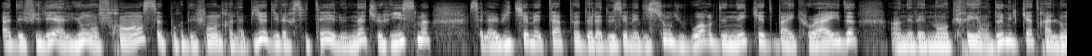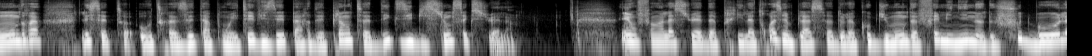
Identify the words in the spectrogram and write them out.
a défilé à Lyon en France pour défendre la biodiversité et le naturisme. C'est la huitième étape de la deuxième édition du World Naked Bike Ride, un événement créé en 2004 à Londres. Les sept autres étapes ont été visées par des plaintes d'exhibition sexuelle. Et enfin, la Suède a pris la troisième place de la Coupe du Monde féminine de football.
